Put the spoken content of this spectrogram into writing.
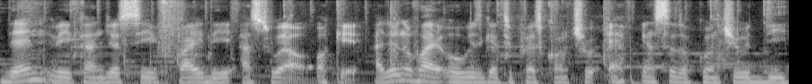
then we can just say friday as well okay i don't know why I always get to press Ctrl F instead of Ctrl D.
